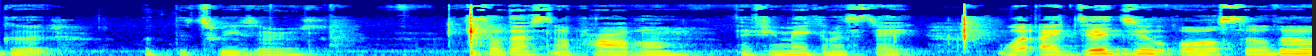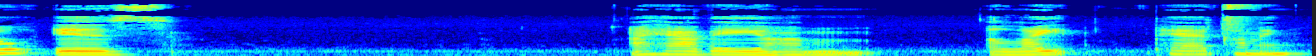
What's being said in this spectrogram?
good with the tweezers. So that's no problem if you make a mistake. What I did do also though is I have a, um, a light pad coming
